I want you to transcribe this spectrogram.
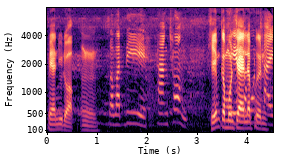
แมนอยู่ดอกอืมสวัสดีทางช่องเข็มกำมลใจละเพิ่นกมลชัย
